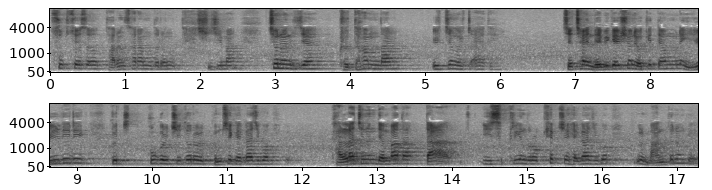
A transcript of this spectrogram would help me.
숙소에서 다른 사람들은 다 쉬지만 저는 이제 그 다음날 일정을 짜야 돼요. 제 차에 내비게이션이 없기 때문에 일일이 그 구글 지도를 검색해가지고 갈라지는 데마다 다 이 스크린으로 캡처해가지고 그걸 만드는 거예요.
